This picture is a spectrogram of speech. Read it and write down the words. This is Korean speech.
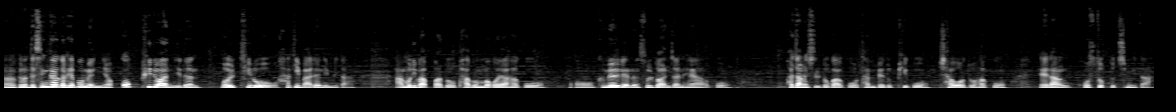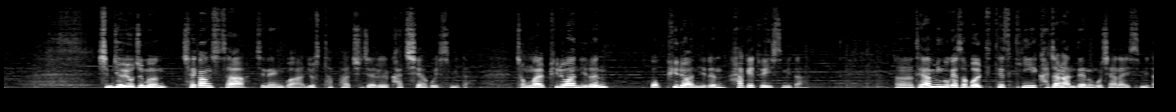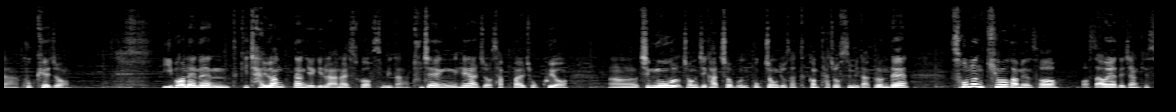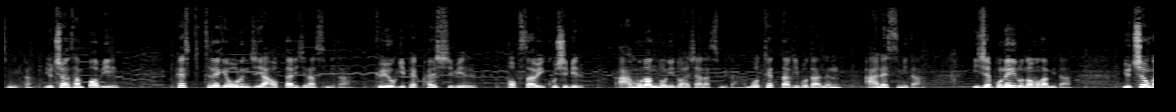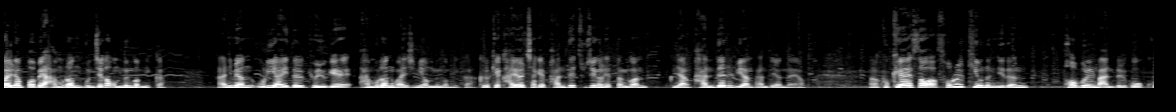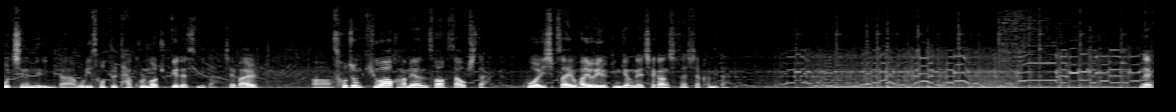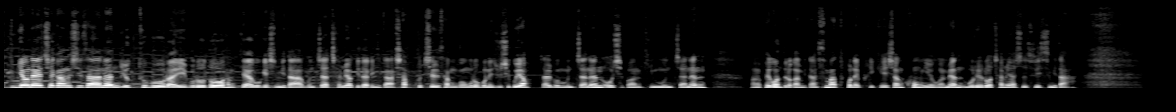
어, 그런데 생각을 해보면요. 꼭 필요한 일은 멀티로 하기 마련입니다. 아무리 바빠도 밥은 먹어야 하고 어, 금요일에는 술도 한잔 해야 하고 화장실도 가고 담배도 피고 샤워도 하고 애랑 고스톱도 칩니다. 심지어 요즘은 최강 시사 진행과 뉴스타파 취재를 같이 하고 있습니다. 정말 필요한 일은 꼭 필요한 일은 하게 돼 있습니다. 어, 대한민국에서 멀티태스킹이 가장 안 되는 곳이 하나 있습니다. 국회죠. 이번에는 특히 자유한국당 얘기를 안 할 수가 없습니다. 투쟁해야죠. 삭발 좋고요. 어, 직무정지 가처분, 국정조사, 특검 다 좋습니다. 그런데 손은 키워가면서 어, 싸워야 되지 않겠습니까? 유치원 3법이 패스트트랙에 오른 지 9달이 지났습니다. 교육이 180일, 법사위 90일, 아무런 논의도 하지 않았습니다. 못했다기보다는 안 했습니다. 이제 본회의로 넘어갑니다. 유치원 관련법에 아무런 문제가 없는 겁니까? 아니면 우리 아이들 교육에 아무런 관심이 없는 겁니까? 그렇게 가열차게 반대 투쟁을 했던 건 그냥 반대를 위한 반대였나요? 아, 국회에서 소를 키우는 일은 법을 만들고 고치는 일입니다. 우리 소들 다 굶어 죽게 됐습니다. 제발 어, 소 좀 키워가면서 싸웁시다. 9월 24일 화요일 김경래 최강 시사 시작합니다. 네, 김경래 최강 시사는 유튜브 라이브로도 함께하고 계십니다. 문자 참여 기다립니다. 샵 9730으로 보내주시고요. 짧은 문자는 50원, 긴 문자는 100원 어, 들어갑니다. 스마트폰 애플리케이션 콩 이용하면 무료로 참여하실 수 있습니다.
